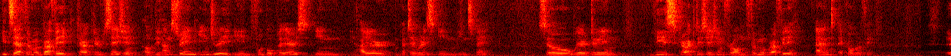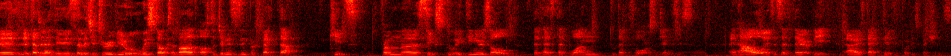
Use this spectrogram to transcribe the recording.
It's a thermographic characterization of the hamstring injury in football players in higher categories in, in Spain. So we are doing this characterization from thermography and echography. Uh, the title of this is a literature review which talks about osteogenesis imperfecta, kids from uh, 6 to 18 years old that has type 1 to type 4 osteogenesis and how exercise therapy are effective for these patients.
